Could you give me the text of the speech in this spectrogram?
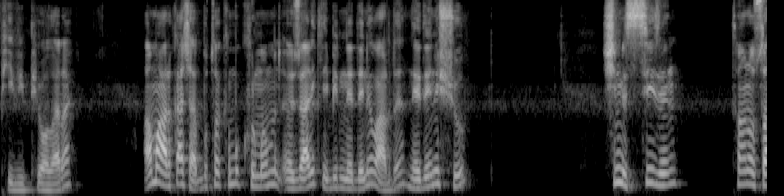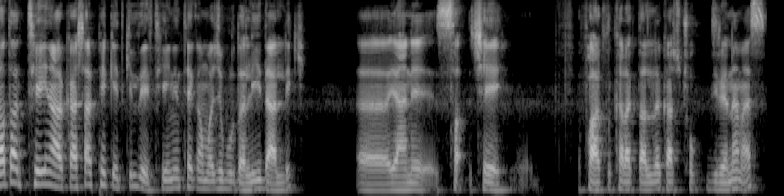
PvP olarak. Ama arkadaşlar bu takımı kurmamın özellikle bir nedeni vardı. Nedeni şu. Şimdi sizin Thanos zaten Tain arkadaşlar pek etkili değil. Tain'in tek amacı burada liderlik. Yani şey farklı karakterlere karşı çok direnemez.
